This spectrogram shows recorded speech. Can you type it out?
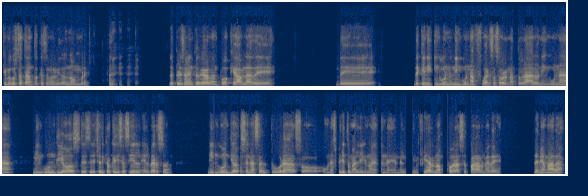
que me gusta tanto que se me olvidó el nombre, de precisamente Edgar Allan Poe, que habla de, de, de que ningún, ninguna fuerza sobrenatural o ninguna, ningún dios, de hecho creo que dice así el, el verso, ningún dios en las alturas o, o un espíritu maligno en, en el infierno podrá separarme de, de mi amada.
